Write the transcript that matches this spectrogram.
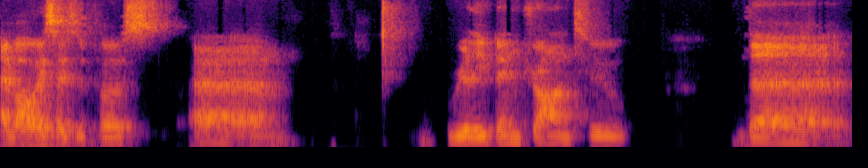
I've always, I suppose, um, really been drawn to the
